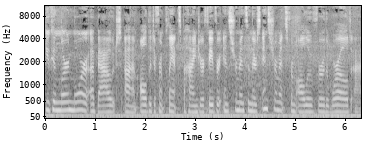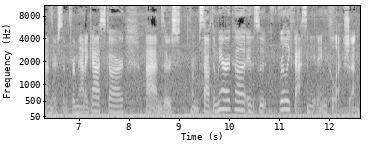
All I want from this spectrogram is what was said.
you can learn more about um, all the different plants behind your favorite instruments. And there's instruments from all over the world. Um, there's some from Madagascar. Um, there's from South America. It's a really fascinating collection.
